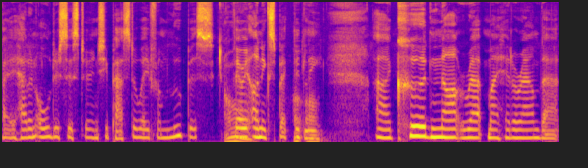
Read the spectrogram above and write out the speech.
I had an older sister and she passed away from lupus very Oh. unexpectedly. I could not wrap my head around that.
